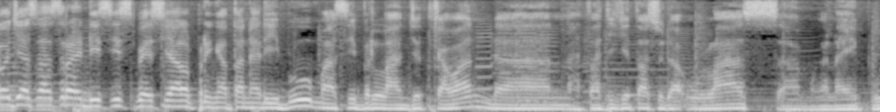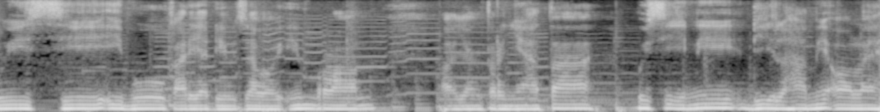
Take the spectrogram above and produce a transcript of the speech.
Koja Sastra edisi spesial peringatan Hari Ibu masih berlanjut kawan. Dan tadi kita sudah ulas uh, mengenai puisi Ibu karya Dewi Zawawi Imron uh, yang ternyata puisi ini diilhami oleh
